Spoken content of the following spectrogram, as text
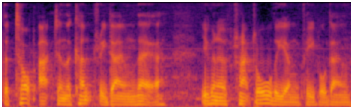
the top act in the country down there, you're going to attract all the young people down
